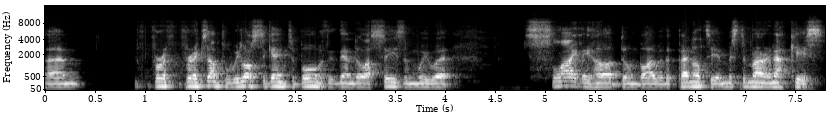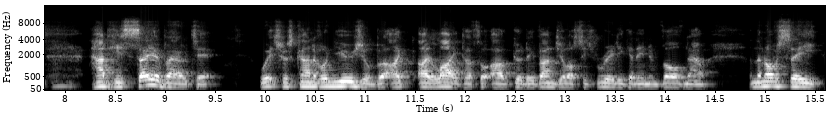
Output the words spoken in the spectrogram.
Um, for for example, we lost the game to Bournemouth at the end of last season. We were slightly hard done by with a penalty, and Mr. Marinakis had his say about it which was kind of unusual, but I, I liked. I thought, oh, good, Evangelos is really getting involved now. And then obviously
